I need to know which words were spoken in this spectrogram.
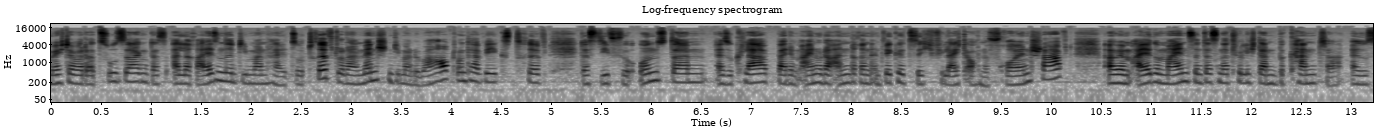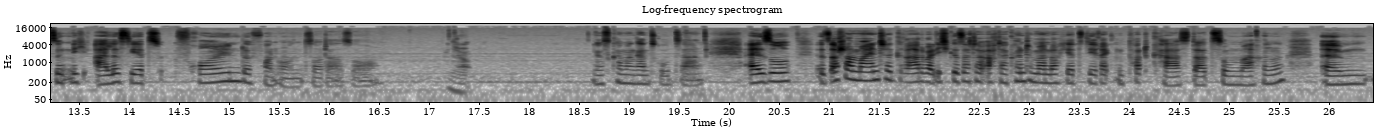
Ich möchte aber dazu sagen, dass alle Reisende, die man halt so trifft oder Menschen, die man überhaupt unterwegs trifft, dass die für uns dann, also klar, bei dem einen oder anderen entwickelt sich vielleicht auch eine Freundschaft, aber im Allgemeinen sind das natürlich dann Bekannte. Also es sind nicht alles jetzt Freunde von uns oder so. ja. Das kann man ganz gut sagen. Also, Sascha meinte gerade, weil ich gesagt habe, ach, da könnte man doch jetzt direkt einen Podcast dazu machen, ähm,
